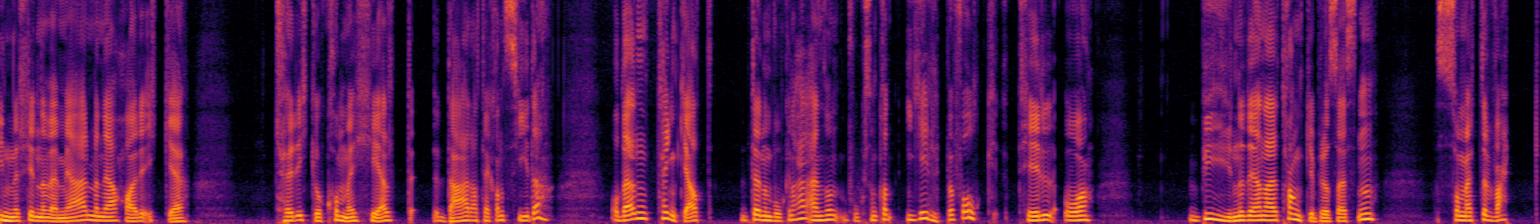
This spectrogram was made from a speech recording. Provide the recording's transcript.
innerst inne hvem jeg er, men jeg har ikke tør ikke å komme helt der at jeg kan si det. Og den tenker jeg at denne boken her er en sånn bok som kan hjelpe folk til å begynne den der tankeprosessen som etter hvert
